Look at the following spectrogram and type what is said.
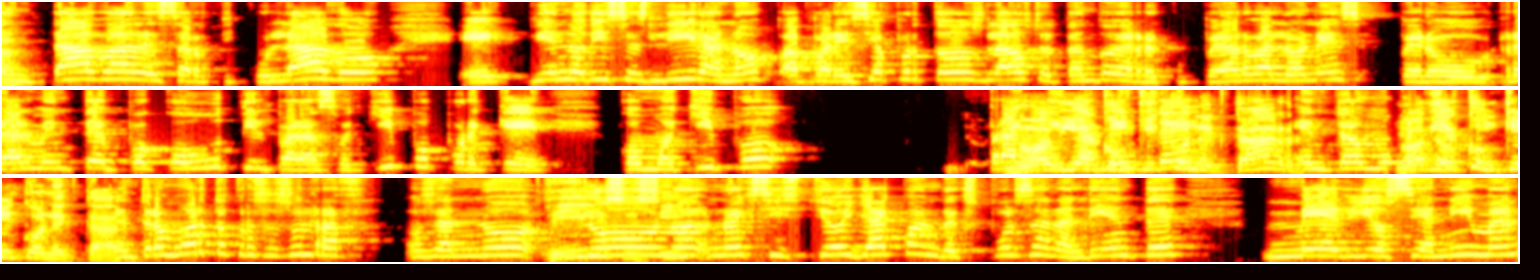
intentaba, desarticulado. Eh, bien lo dices, Lira, ¿no? Aparecía por todos lados tratando de recuperar balones, pero realmente poco útil para su equipo, porque como equipo no había con quién conectar. No había con quién conectar. Entró muerto Cruz Azul, Rafa. O sea, no, no, no, existió. Ya cuando expulsan al diente, medio se animan,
